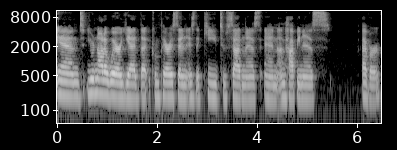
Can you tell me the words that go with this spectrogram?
and you're not aware yet that comparison is the key to sadness and unhappiness ever.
